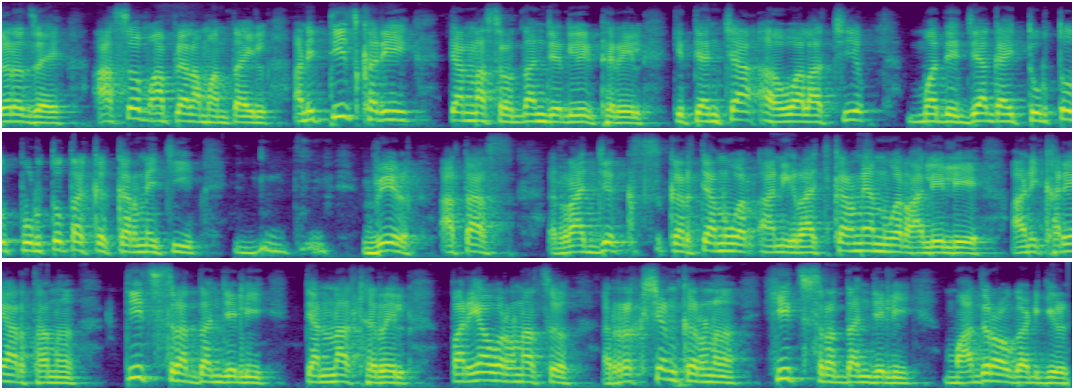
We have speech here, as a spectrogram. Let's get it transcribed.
गरज आहे असं आपल्याला म्हणता येईल. आणि तीच खरी त्यांना श्रद्धांजली ठरेल की त्यांच्या अहवालाची मध्ये ज्या काही तुर्त पूर्तता क- करण्याची वेळ आता राज्यकर्त्यांवर आणि राजकारण्यांवर आलेली आहे आणि खऱ्या अर्थानं तीच श्रद्धांजली त्यांना ठरेल. पर्यावरणाचं रक्षण करणं हीच श्रद्धांजली माधुराव गाडगीळ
